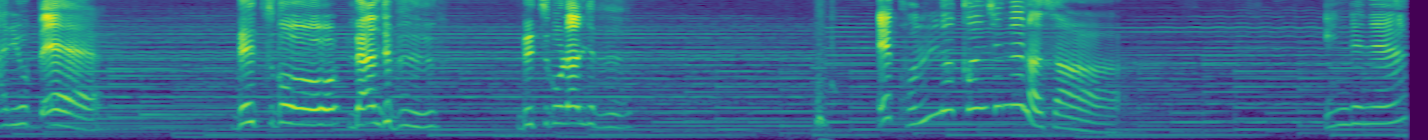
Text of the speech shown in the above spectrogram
カリオペ。レッツゴー。ランデブー。レッツゴーランデブー。え、こんな感じならさ、いいんでね。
